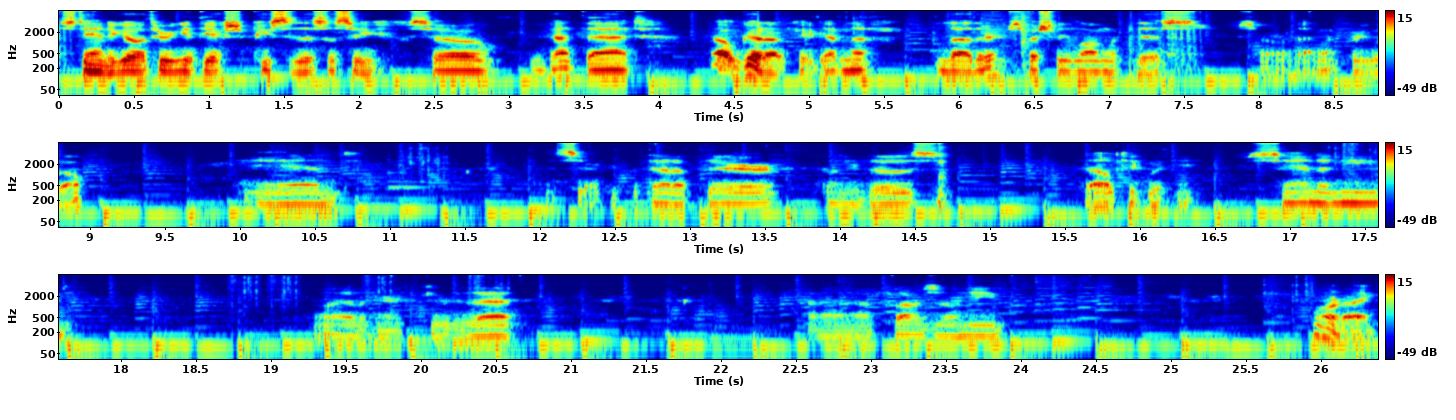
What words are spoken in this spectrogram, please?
stand to go through and get the extra pieces of this. Let's see. So, we got that. Oh, good. Okay, got enough leather, especially along with this. So, that went pretty well. And, let's see, I can put that up there. Don't need those. That'll take with me. Sand I need. Whatever here, get rid of that. Uh, flowers I don't need. Alright.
